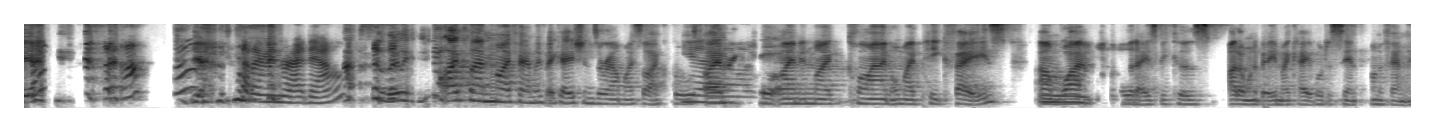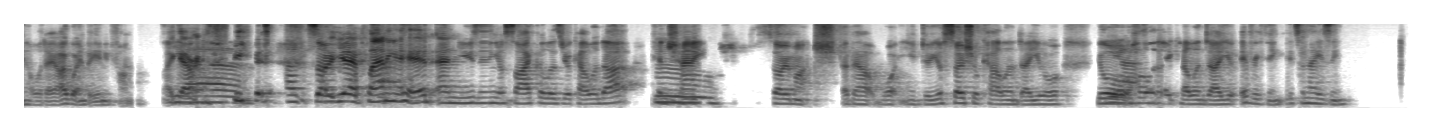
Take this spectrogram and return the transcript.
yeah yeah that i'm in right now absolutely you know i plan my family vacations around my cycles yeah. i make sure i'm in my climb or my peak phase um, mm. why I'm on holidays because I don't want to be in my cave or descent on a family holiday. I won't be any fun. I yeah, guarantee it. So yeah, planning ahead and using your cycle as your calendar can mm. change so much about what you do. Your social calendar, your your holiday calendar, your everything. It's amazing.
